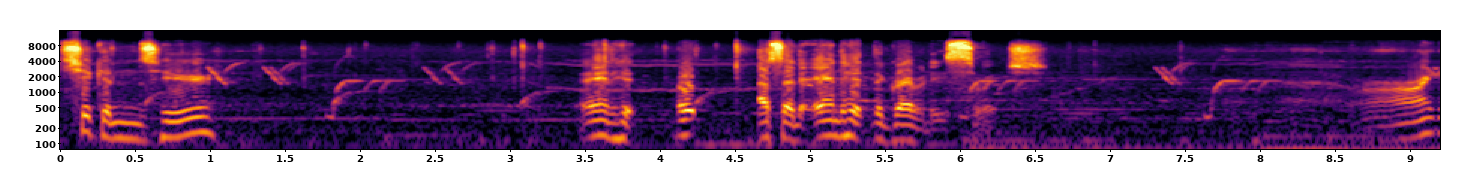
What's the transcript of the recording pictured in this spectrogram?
chickens here. And hit... Oh, I said and hit the gravity switch. Alright.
